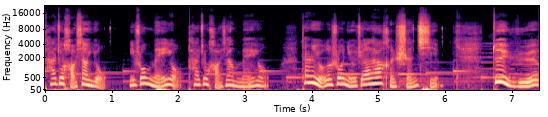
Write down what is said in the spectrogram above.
它就好像有；你说没有，它就好像没有。但是有的时候，你又觉得它很神奇。对于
